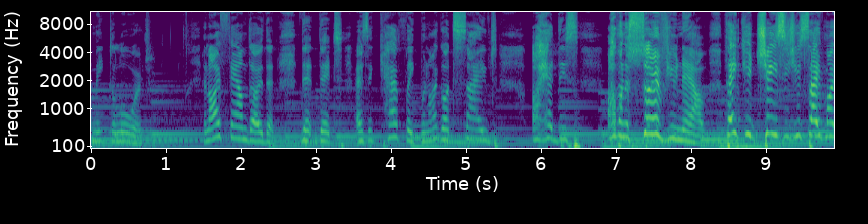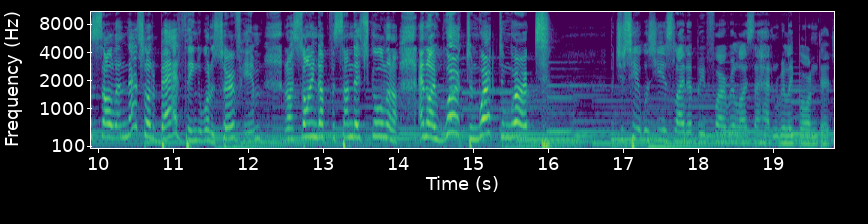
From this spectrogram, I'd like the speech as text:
meet the Lord. And I found though that that that as a Catholic, when I got saved, I had this, I want to serve you now. Thank you, Jesus, you saved my soul. And that's not a bad thing to want to serve him. And I signed up for Sunday school and I, and I worked and worked and worked. But you see, it was years later before I realized I hadn't really bonded.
